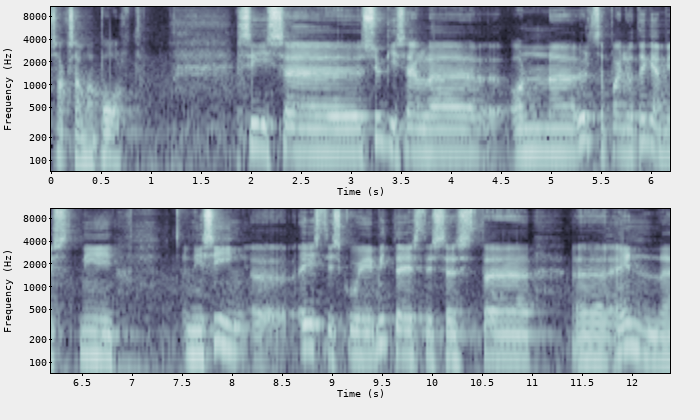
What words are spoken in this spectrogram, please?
Saksamaa poolt siis sügisel on üldse palju tegemist nii, nii siin Eestis kui mitte Eestis, sest enne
